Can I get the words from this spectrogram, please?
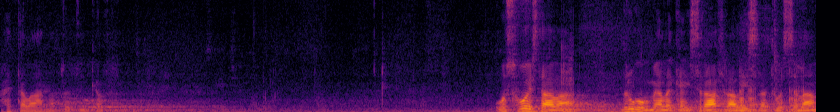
Hajte Allah na protiv kafu. u svojstava drugog meleka Israfila, alaih sallatu wasalam,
